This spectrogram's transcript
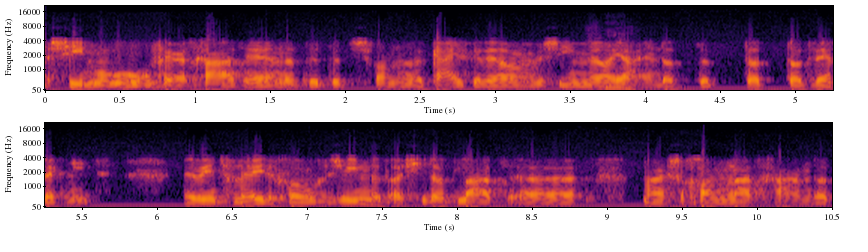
zien hoe, hoe ver het gaat. Hè. En dat, dat, dat is van we kijken wel en we zien wel. Ja, en dat, dat, dat, dat werkt niet. We hebben in het verleden gewoon gezien dat als je dat laat, eh, maar zijn gang laat gaan, dat,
